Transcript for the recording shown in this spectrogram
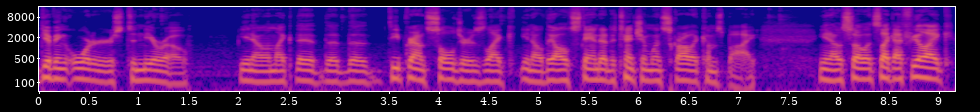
giving orders to Nero. You know, and like the, the the Deep Ground soldiers, like you know, they all stand at attention when Scarlet comes by. You know, so it's like I feel like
